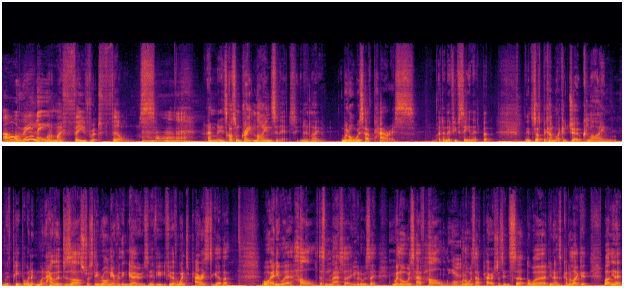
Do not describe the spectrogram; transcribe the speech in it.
Oh, really? one of my favourite films. Ah. I mean, it's got some great lines in it. You know, like "We'll always have Paris." I don't know if you've seen it, but it's just become like a joke line with people when it, however disastrously wrong everything goes. Know, if you if you ever went to Paris together or anywhere, Hull doesn't matter. You could always say, "We'll always have Hull," Yeah. or "We'll always have Paris." Just insert the word. You know, it's kind of like it. Well, you know,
